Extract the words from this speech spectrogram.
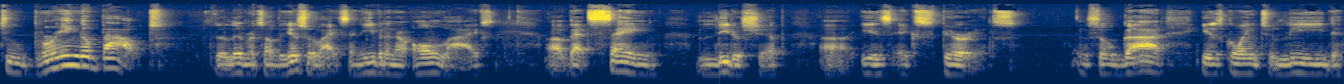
to bring about the deliverance of the Israelites and even in our own lives, uh, that same leadership uh, is experience. And so God is going to lead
